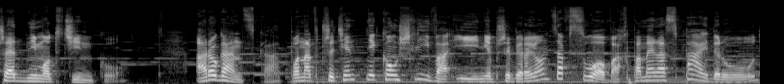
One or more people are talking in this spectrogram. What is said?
poprzednim odcinku. Arogancka, ponadprzeciętnie kąśliwa i nieprzebierająca w słowach Pamela Spiderwood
